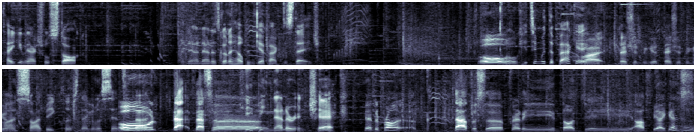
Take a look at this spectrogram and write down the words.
Taking the actual stock. And now Nana's going to help him get back to stage. Oh, Oh, hits him with the back air. right. That should be good. That should be good. Nice side B clips. Negima sends Oh, it that that's a. Keeping Nana in check. Yeah, the pro that was a pretty dodgy up I guess.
